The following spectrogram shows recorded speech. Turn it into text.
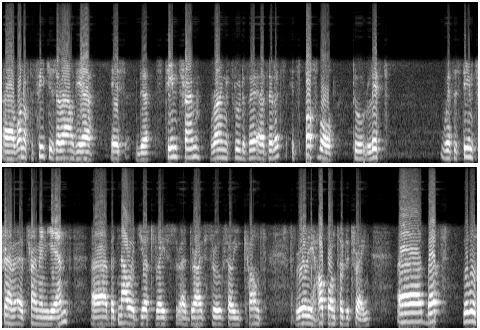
Uh, one of the features around here is the steam tram running through the uh, village. It's possible to lift with the steam tram, uh, tram in the end, uh, but now it just race, uh, drives through, so you can't really hop onto the train. Uh, but we will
